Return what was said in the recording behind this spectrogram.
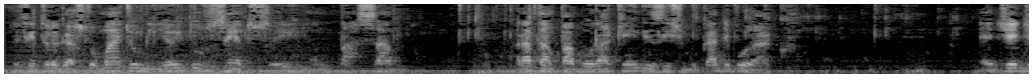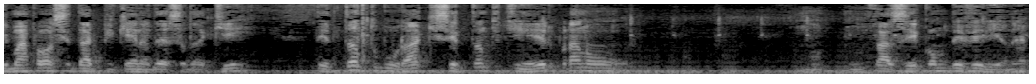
A prefeitura gastou mais de 1 milhão e 200 aí, no ano passado para tampar buraco, ainda existe um bocado de buraco. É jeito demais para uma cidade pequena dessa daqui ter tanto buraco e ser tanto dinheiro para não, não, fazer como deveria, né?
